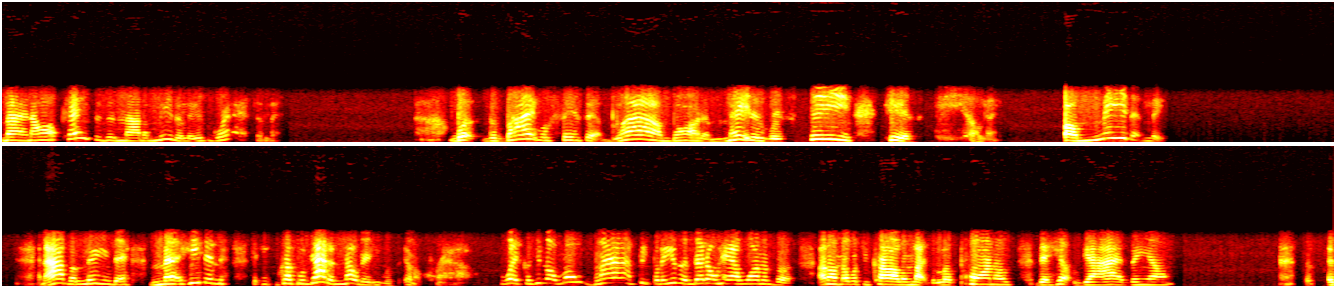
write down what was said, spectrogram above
Now, in all cases, it's not immediately, it's gradually. But the Bible says that blind Bartimaeus received his healing immediately. And I believe that man, he didn't, because we got to know that he was in a crowd. Wait, because you know most blind people, either they don't have one of the, I don't know what you call them, like the little pointers that help guide them Uh,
